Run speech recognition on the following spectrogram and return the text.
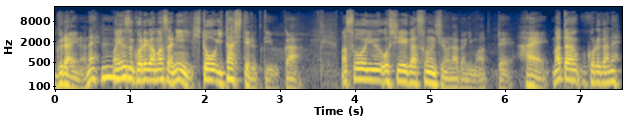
ぐらいのね、うん。まあ、要するにこれがまさに人をいたしてるっていうか、まあ、そういう教えが孫子の中にもあって、はい、またこれがね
